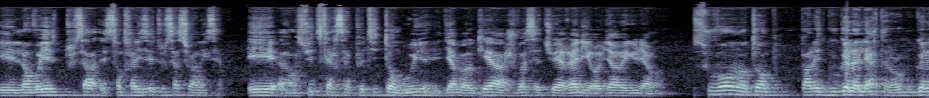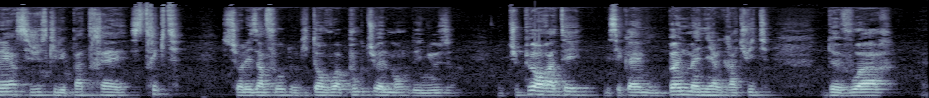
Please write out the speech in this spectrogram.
et l'envoyer tout ça et centraliser tout ça sur un Excel. Et ensuite faire sa petite tambouille et dire bah, ok, ah, je vois cette URL, il revient régulièrement. Souvent on entend parler de Google Alert. Alors Google Alert, c'est juste qu'il n'est pas très strict sur les infos. Donc, il t'envoie ponctuellement des news. tu peux en rater, mais c'est quand même une bonne manière gratuite de voir euh,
